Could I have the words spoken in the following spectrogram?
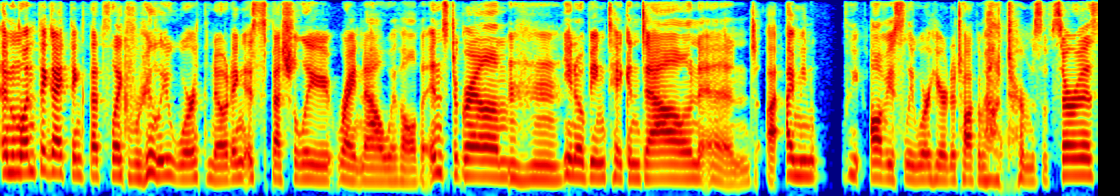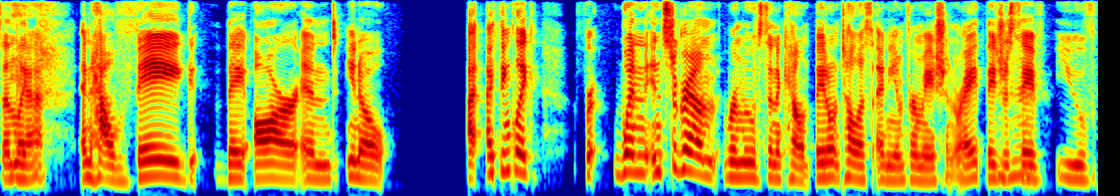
And one thing I think that's like really worth noting, especially right now with all the Instagram, mm-hmm. you know, being taken down. And I, I mean, we, obviously we're here to talk about terms of service and yeah. like and how vague they are. And, you know, I, I think like for when Instagram removes an account, they don't tell us any information, right? They just mm-hmm. say you've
